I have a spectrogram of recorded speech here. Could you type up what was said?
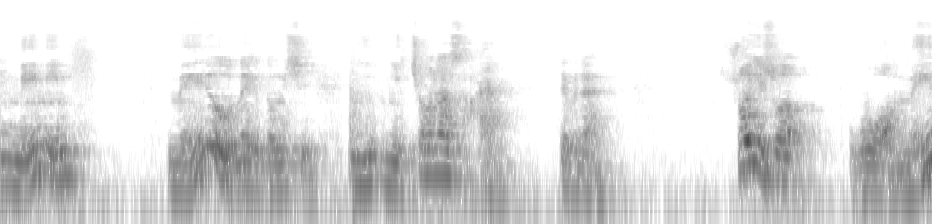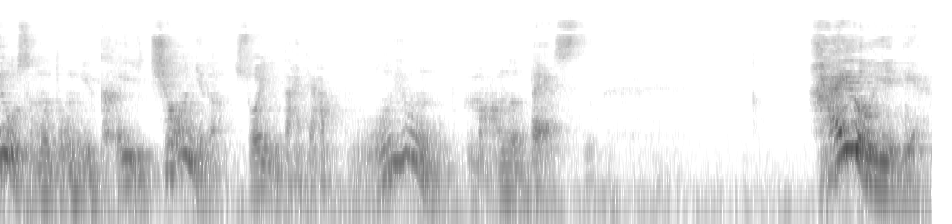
明明没有那个东西，你你教他啥呀？对不对？所以说我没有什么东西可以教你的，所以大家不用忙着拜师。还有一点，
